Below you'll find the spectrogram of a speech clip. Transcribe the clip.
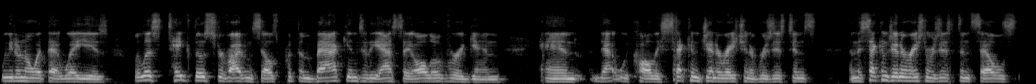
We don't know what that way is, but let's take those surviving cells, put them back into the assay all over again, and that we call a second generation of resistance. And the second generation resistant cells,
